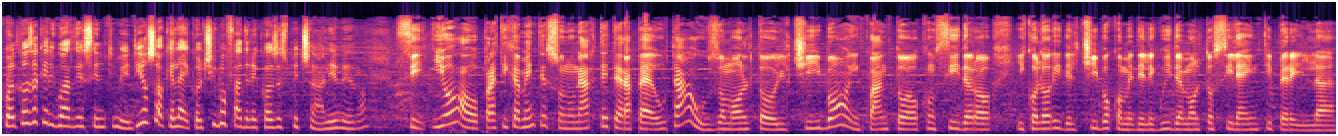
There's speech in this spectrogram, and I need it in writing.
qualcosa che riguarda i sentimenti. Io so che lei col cibo fa delle cose speciali, è vero? Sì, io praticamente sono un'arte terapeuta, uso molto il cibo in quanto considero i colori del cibo come delle guide molto silenti per il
